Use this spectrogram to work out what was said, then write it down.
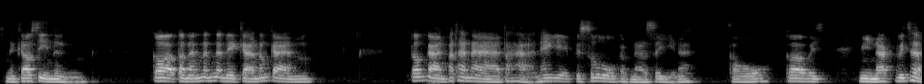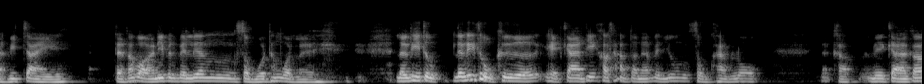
1941 ก็ตอนนั้นนั้นอเมริกาต้องการต้องการพัฒนาทหารให้ไปสู้กับนาซีนะเขาก็ไป มีนักวิทยาศาสตร์วิจัย แต่ต้องบอกอันนี้เป็นเป็นเรื่องสมมุติทั้งหมดเลย เรื่องที่ถูกเรื่องที่ถูกคือเหตุการณ์ที่เขาทำตอนนั้นเป็นยุคสงครามโลกนะครับอเมริกาก็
